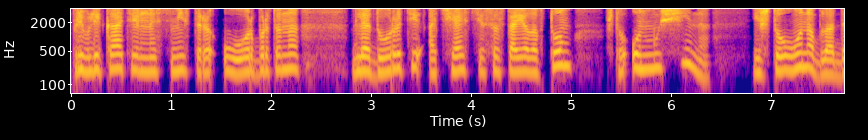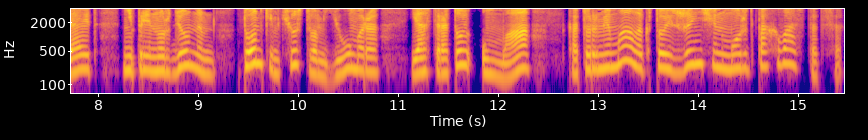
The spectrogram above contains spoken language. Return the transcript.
Привлекательность мистера Уорбертона для Дороти отчасти состояла в том, что он мужчина — и что он обладает непринужденным тонким чувством юмора и остротой ума, которыми мало кто из женщин может похвастаться.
